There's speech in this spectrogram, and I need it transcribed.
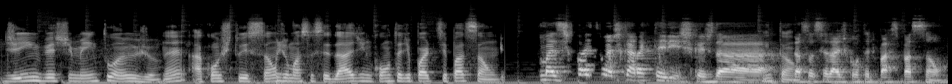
de investimento anjo, né? A constituição de uma sociedade em conta de participação. Mas quais são as características da, Então. da sociedade de conta de participação?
